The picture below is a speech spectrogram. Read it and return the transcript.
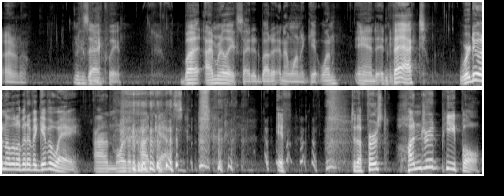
I don't know. Exactly. But I'm really excited about it and I want to get one. And in mm-hmm. fact, we're doing a little bit of a giveaway on More Than a Podcast. if to the first hundred people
